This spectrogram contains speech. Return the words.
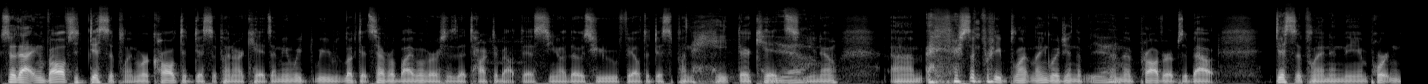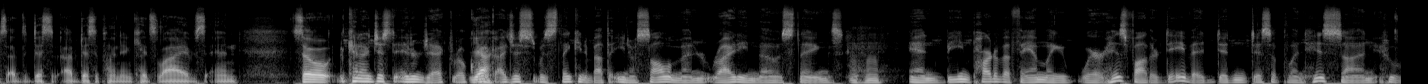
so that involves discipline. We're called to discipline our kids. I mean, we, we looked at several Bible verses that talked about this. You know, those who fail to discipline hate their kids. Yeah. You know, um, there's some pretty blunt language in the yeah. in the proverbs about discipline and the importance of the dis- of discipline in kids' lives. And so, can I just interject real quick? Yeah. I just was thinking about that. You know, Solomon writing those things. Mm-hmm and being part of a family where his father David didn't discipline his son who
